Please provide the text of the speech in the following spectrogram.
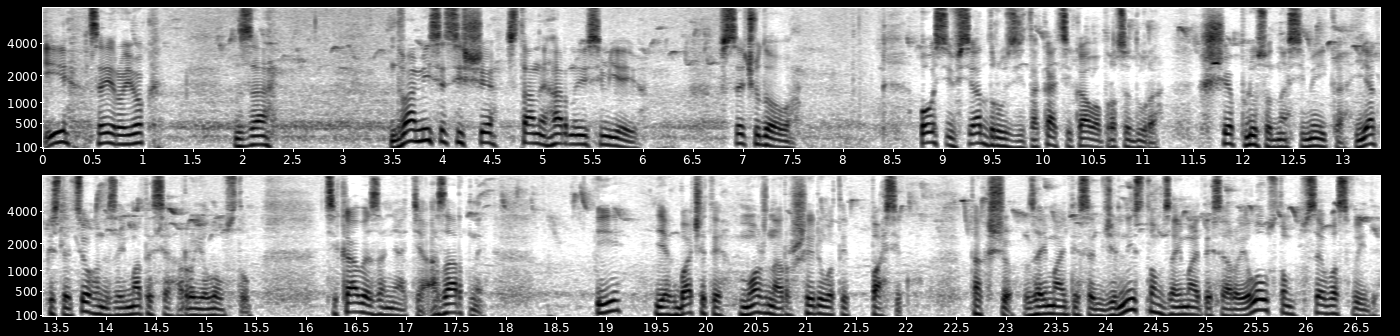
І цей ройок за Два місяці ще стане гарною сім'єю. Все чудово. Ось і вся, друзі, така цікава процедура. Ще плюс одна сімейка. Як після цього не займатися роєловством? Цікаве заняття, азартне. І, як бачите, можна розширювати пасіку. Так що займайтеся бджільництвом, займайтеся роєловством, все у вас вийде.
